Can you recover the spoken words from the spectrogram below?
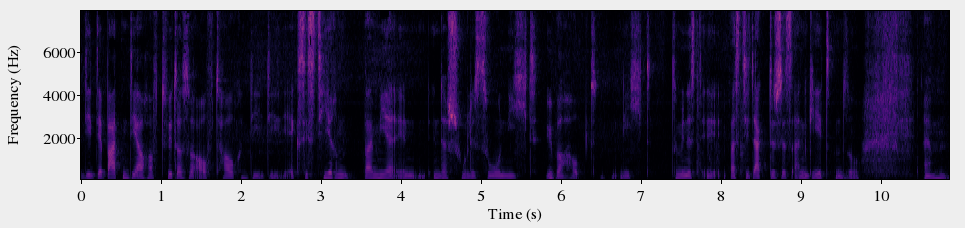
die Debatten, die auch auf Twitter so auftauchen, die, die existieren bei mir in, in der Schule so nicht, überhaupt nicht. Zumindest äh, was Didaktisches angeht und so. Ähm,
